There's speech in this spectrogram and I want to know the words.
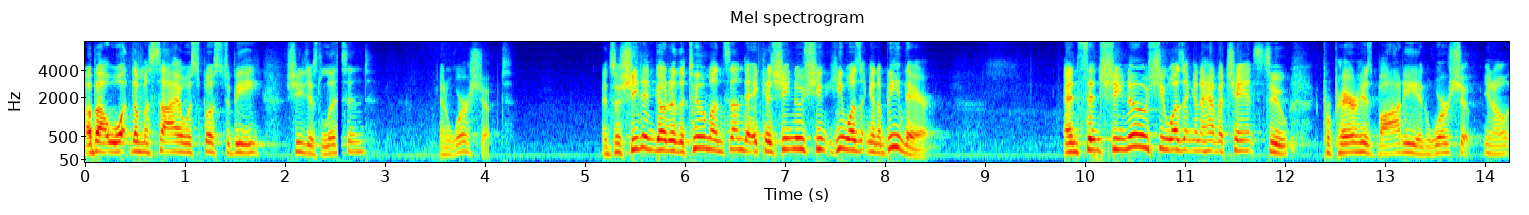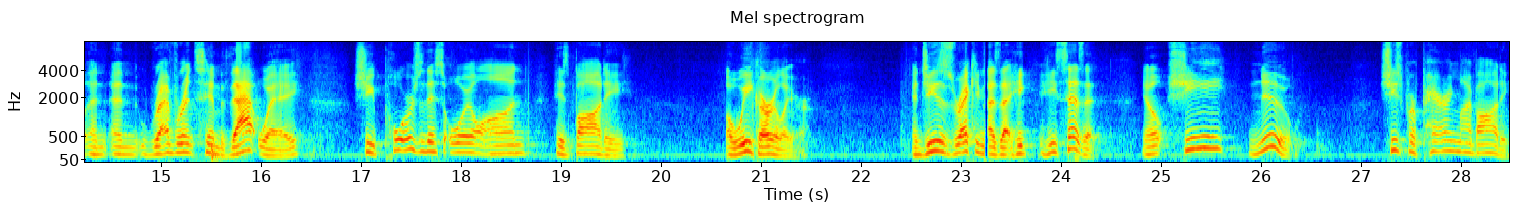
about what the Messiah was supposed to be. She just listened and worshiped. And so she didn't go to the tomb on Sunday because she knew she, he wasn't going to be there. And since she knew she wasn't going to have a chance to prepare his body and worship, you know, and, and reverence him that way, she pours this oil on his body a week earlier. And Jesus recognized that. He, he says it. You know, she knew. She's preparing my body.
